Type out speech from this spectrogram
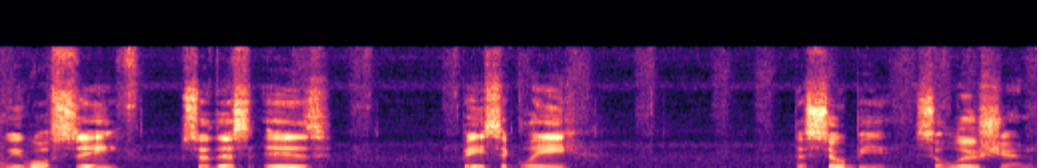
we will see. So this is basically the soapy solution.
